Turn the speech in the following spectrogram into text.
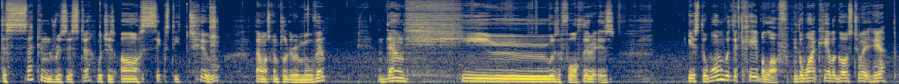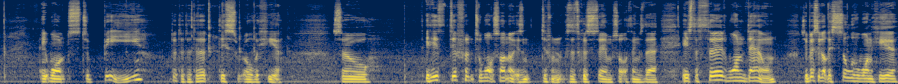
the second resistor, which is R62. That one's completely removing. And down here, where's the fourth? There it is. It's the one with the cable off. The white cable goes to it here. It wants to be da, da, da, this over here. So it is different to what's on. No, it isn't different because it's the same sort of things there. It's the third one down. So you've basically got this silver one here,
